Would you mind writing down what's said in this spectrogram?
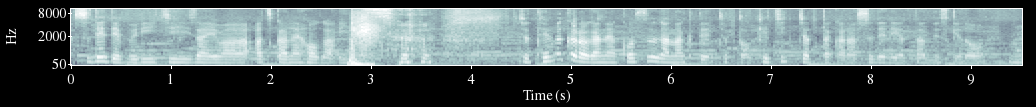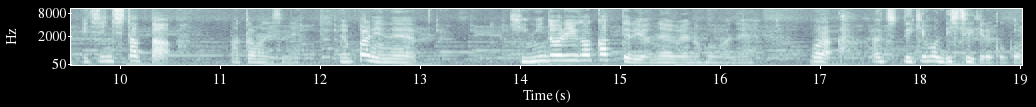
素手でブリーチ剤は扱わない方がいいです。ちょ手袋がね個数がなくてちょっとケチっちゃったから素手でやったんですけど1日経った頭ですね。やっぱりね黄緑がかってるよね上の方はね。ほらあちょっと生き物できてるけどここ。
